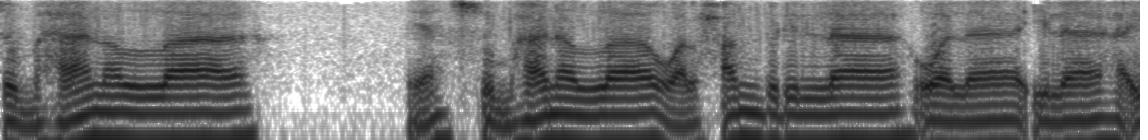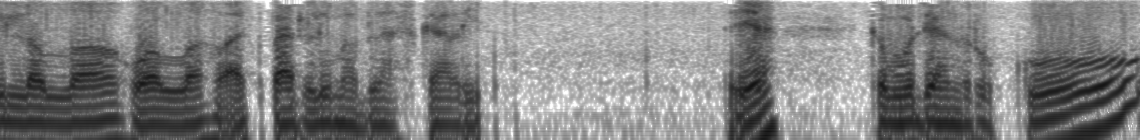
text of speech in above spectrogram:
subhanallah ya subhanallah walhamdulillah wala ilaha illallah wallahu akbar 15 kali ya kemudian ruku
